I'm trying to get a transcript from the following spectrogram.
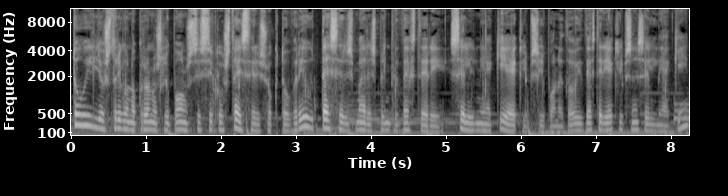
Το ήλιο τρίγωνο κρόνος λοιπόν στις 24 Οκτωβρίου, τέσσερις μέρες πριν τη δεύτερη σεληνιακή έκλειψη λοιπόν εδώ, η δεύτερη έκλειψη είναι σεληνιακή,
